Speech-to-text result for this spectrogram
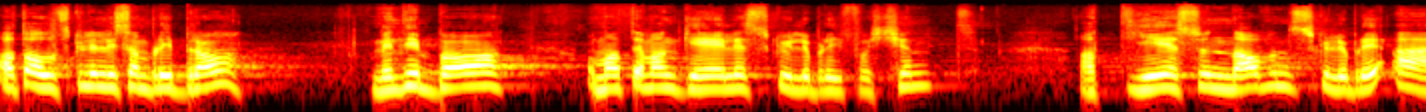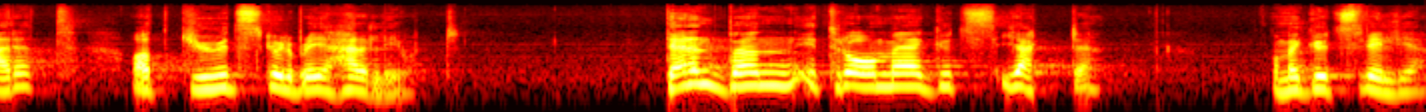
at alt skulle liksom bli bra. Men de ba om at evangeliet skulle bli forkynt, at Jesu navn skulle bli æret, at Gud skulle bli herliggjort. Det er en bønn i tråd med Guds hjerte og med Guds vilje.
